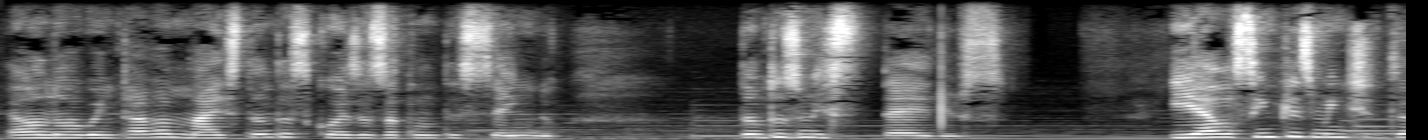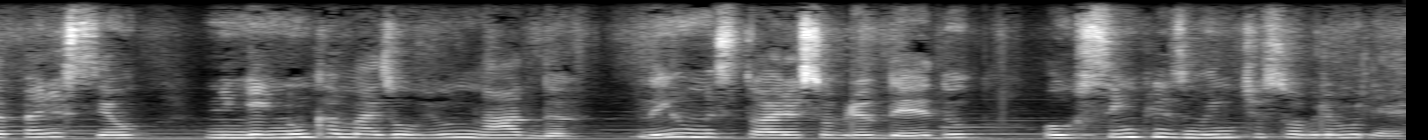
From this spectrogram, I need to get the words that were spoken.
Ela não aguentava mais tantas coisas acontecendo, tantos mistérios. E ela simplesmente desapareceu. Ninguém nunca mais ouviu nada, nenhuma história sobre o dedo ou simplesmente sobre a mulher.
